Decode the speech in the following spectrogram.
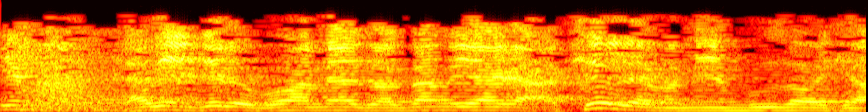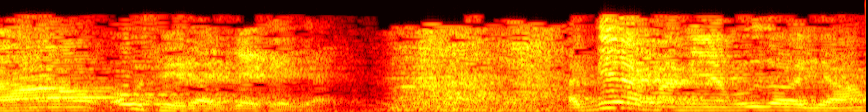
ရှင်းပါဘူးဒါဖြင့်ကျတို့ဘဝများစွာသံဃာကအဖြစ်လည်းမမြင်ဘူးသောကြောင့်ဥစ္စေရကြိုက်ခဲ့ကြအပြည့်မမြင်ဘူးသောကြောင့်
